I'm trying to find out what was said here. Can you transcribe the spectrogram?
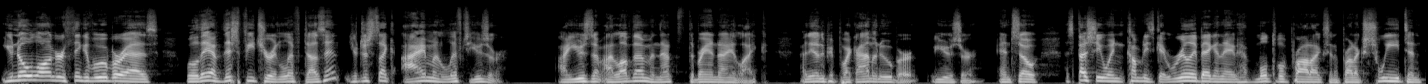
You no longer think of Uber as, well, they have this feature and Lyft doesn't. You're just like, I'm a Lyft user. I use them. I love them. And that's the brand I like. And the other people like, I'm an Uber user. And so, especially when companies get really big and they have multiple products and a product suite and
